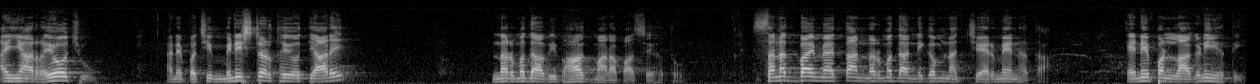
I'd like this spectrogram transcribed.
અહીંયા રહ્યો છું. અને પછી મિનિસ્ટર થયો ત્યારે નર્મદા વિભાગ મારા પાસે હતો. સનતભાઈ મહેતા નર્મદા નિગમના ચેરમેન હતા. એને પણ લાગણી હતી.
